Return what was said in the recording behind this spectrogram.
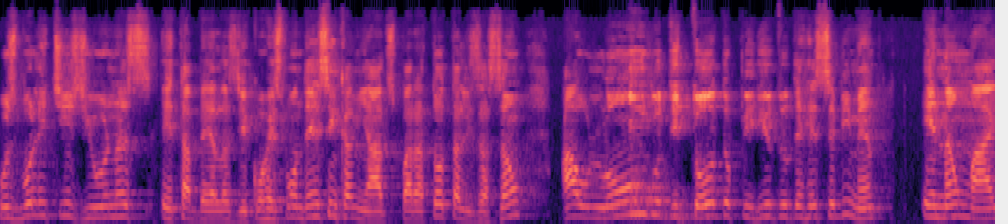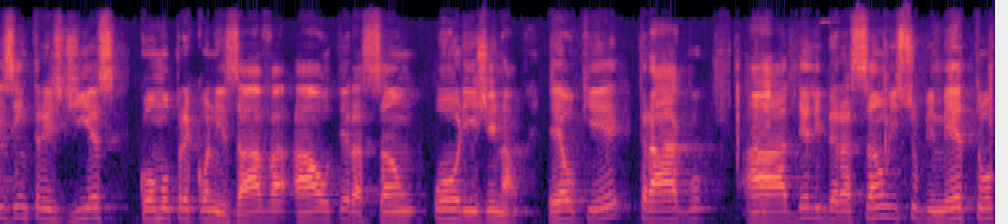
os boletins de urnas e tabelas de correspondência encaminhados para totalização ao longo de todo o período de recebimento e não mais em três dias, como preconizava a alteração original. É o que trago à deliberação e submeto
